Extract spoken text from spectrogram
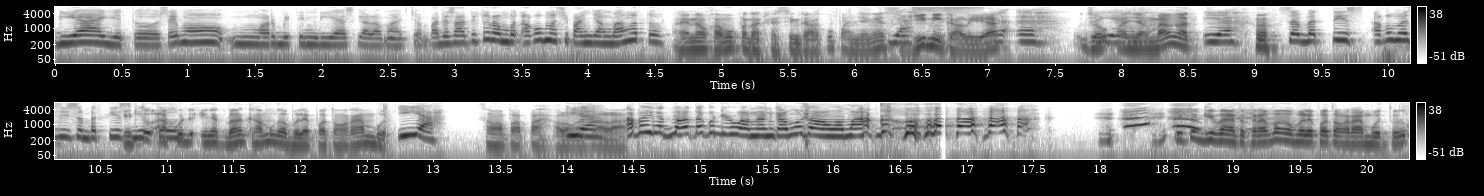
dia gitu saya mau ngorbitin dia segala macam pada saat itu rambut aku masih panjang banget tuh I know kamu pernah casting ke aku panjangnya Yes. segini kali ya. eh, Jauh iya. panjang banget. iya sebetis aku masih sebetis Itu gitu aku ingat banget kamu nggak boleh potong rambut iya sama papa kalau iya salah. aku ingat banget aku di ruangan kamu sama mama aku Itu gimana tuh? Kenapa nggak boleh potong rambut tuh?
